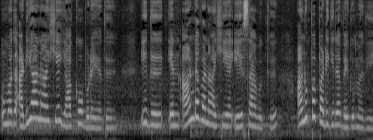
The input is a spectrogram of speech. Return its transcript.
உமது அடியானாகிய யாக்கோபுடையது. இது என் ஆண்டவனாகிய ஏசாவுக்கு அனுப்பப்படுகிற வெகுமதி.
